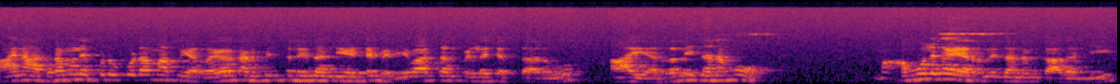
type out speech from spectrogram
ఆయన అధరములు ఎప్పుడు కూడా మాకు ఎర్రగా కనిపించలేదండి అంటే పెరియవాచాలు పిల్ల చెప్తారు. ఆ ఎర్రని ధనము మామూలుగా ఎర్రని ధనం కాదండి.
